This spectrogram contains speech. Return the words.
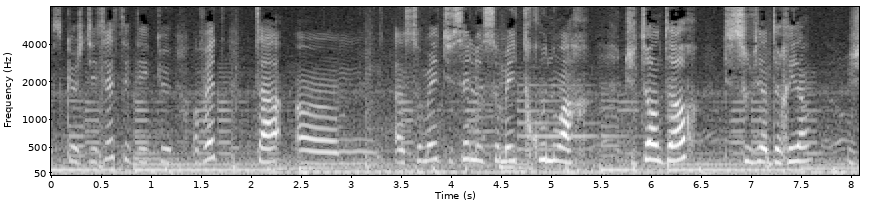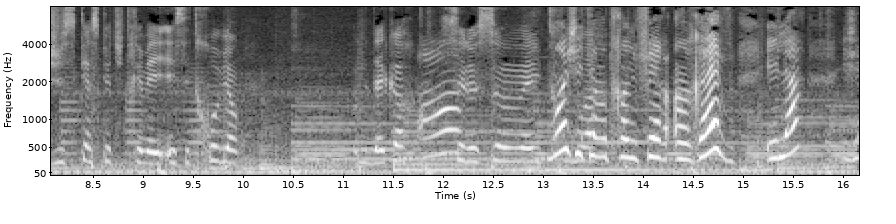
ce que je disais, c'était que, en fait, t'as un, un sommeil, tu sais, le sommeil trou noir. Tu t'endors, tu te souviens de rien jusqu'à ce que tu te réveilles. Et c'est trop bien. On est d'accord Ah. C'est le sommeil Moi, j'étais en train de faire un rêve et là, je,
